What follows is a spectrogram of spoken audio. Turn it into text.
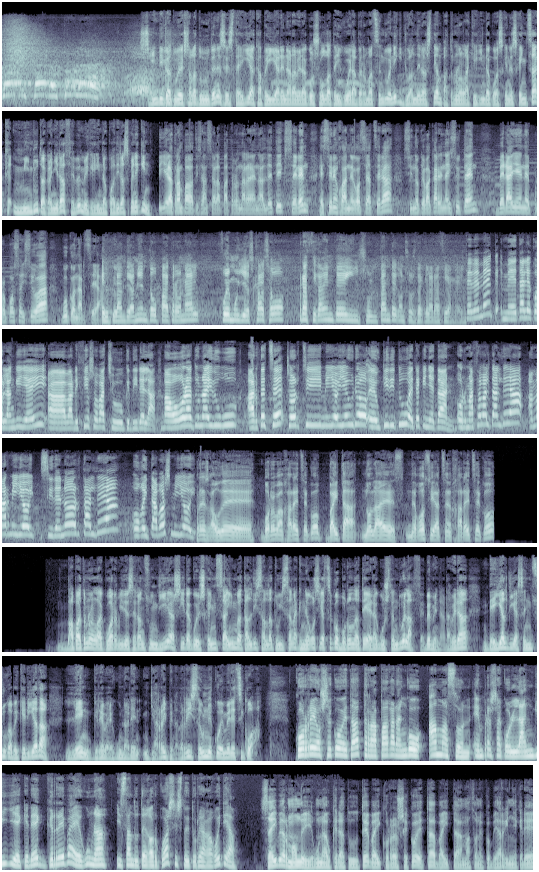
Sindikatuek salatu dutenez ez da egia KPIaren araberako soldata iguera bermatzen duenik joan den astean patronalak egindako azken eskaintzak minduta gainera FEBEMek egindako adirazpenekin. Bilera trampa bat izan zela patronalaren aldetik, zeren ez ziren joan negoziatzera, sino que bakarren nahi zuten beraien proposaizioa guk onartzea. El planteamiento patronal fue muy escaso, prácticamente insultante con sus declaraciones. FEBEMek metaleko langilei abarizioso batzuk direla. Ba, gogoratu nahi dugu artetze, sortzi milioi euro eukiditu etekinetan. Ormazabal taldea, amar milioi, zidenor taldea, hogeita bost milioi. Prez gaude borrogan jarraitzeko, baita nola ez negoziatzen jarraitzeko. Ba patronalako arbidez erantzun die hasierako eskaintza hainbat aldiz aldatu izanak negoziatzeko borondatea erakusten duela FEBEMen arabera, deialdia zentzugabekeria da, lehen greba egunaren jarraipena berri zeuneko emeretzikoa. Korreoseko eta trapagarango Amazon enpresako langileek ere greba eguna izan dute gaurkoa, zisto iturriaga goitia. Cyber Monday eguna aukeratu dute bai Korreoseko eta baita Amazoneko beharginek ere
